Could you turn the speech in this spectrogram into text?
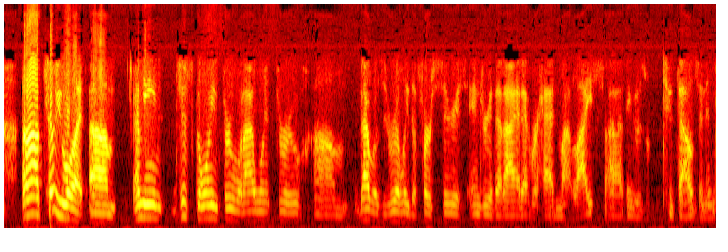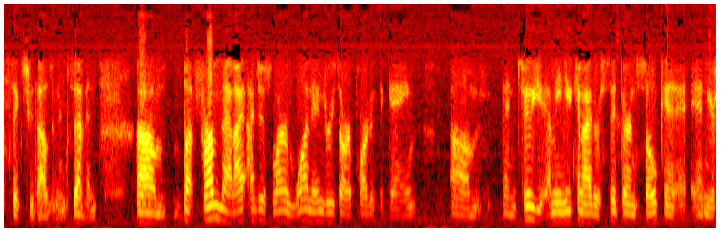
Uh, I'll tell you what. Um, I mean, just going through what I went through, um, that was really the first serious injury that I had ever had in my life. Uh, I think it was 2006, 2007. Um, but from that, I, I just learned one, injuries are a part of the game. Um, and two, I mean, you can either sit there and soak in, in your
